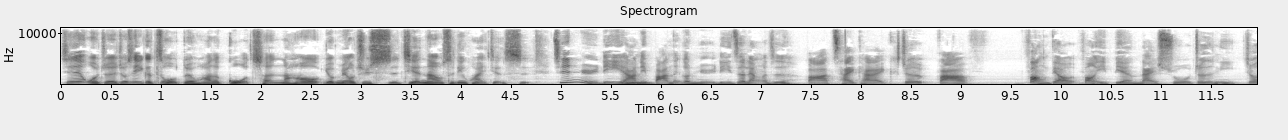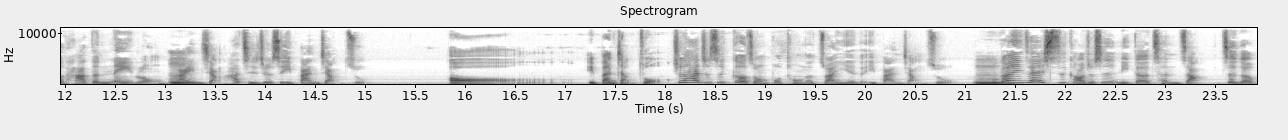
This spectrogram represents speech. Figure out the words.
其实我觉得就是一个自我对话的过程，然后有没有去实践，那又是另外一件事。其实女力啊，嗯、你把那个女力这两个字把它拆开来，就是把它放掉放一边来说，就是你就它的内容来讲，嗯、它其实就是一般讲座。哦，一般讲座，就它就是各种不同的专业的一般讲座。嗯，我刚刚一直在思考，就是你的成长。这个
